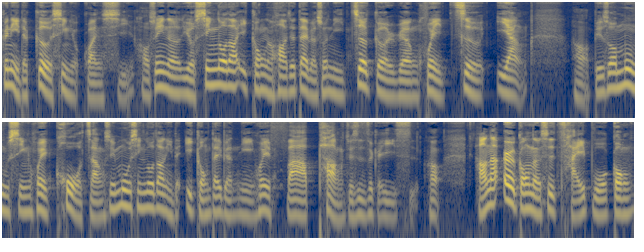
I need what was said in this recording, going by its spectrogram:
跟你的个性有关系。好，所以呢，有星落到一宫的话，就代表说你这个人会这样。哦，比如说木星会扩张，所以木星落到你的一宫，代表你会发胖，就是这个意思。好，好，那二宫呢是财帛宫，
